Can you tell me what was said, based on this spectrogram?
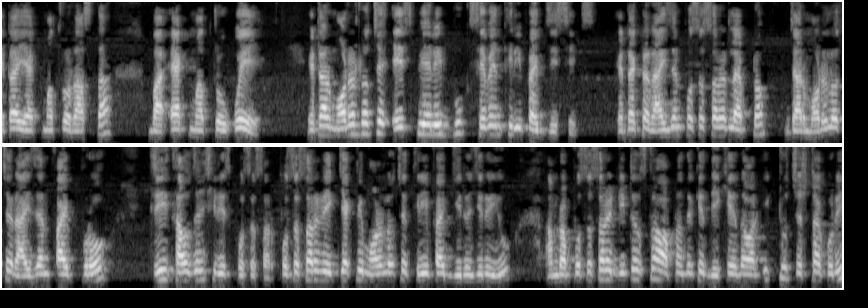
এটাই একমাত্র রাস্তা বা একমাত্র ওয়ে এটার মডেল হচ্ছে HP elite book seven three five G six এটা একটা রাইজেন প্রসেসরের ল্যাপটপ যার মডেল হচ্ছে Ryzen five pro three thousand series processor প্রসেসরের এক্স্যাক্টলি মডেল হচ্ছে three five zero zero U আমরা প্রসেসরের ডিটেলসটাও আপনাদেরকে দেখিয়ে দেওয়ার একটু চেষ্টা করি,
